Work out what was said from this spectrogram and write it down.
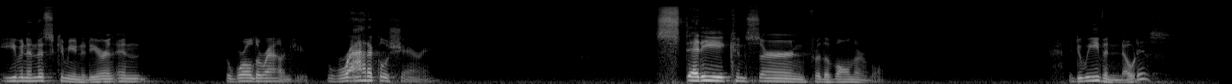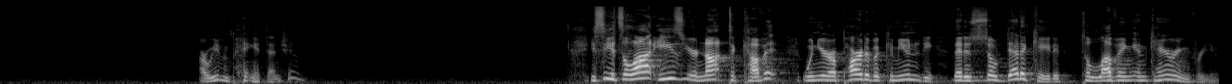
even in this community or in, in the world around you? Radical sharing steady concern for the vulnerable. Do we even notice? Are we even paying attention? You see, it's a lot easier not to covet when you're a part of a community that is so dedicated to loving and caring for you.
